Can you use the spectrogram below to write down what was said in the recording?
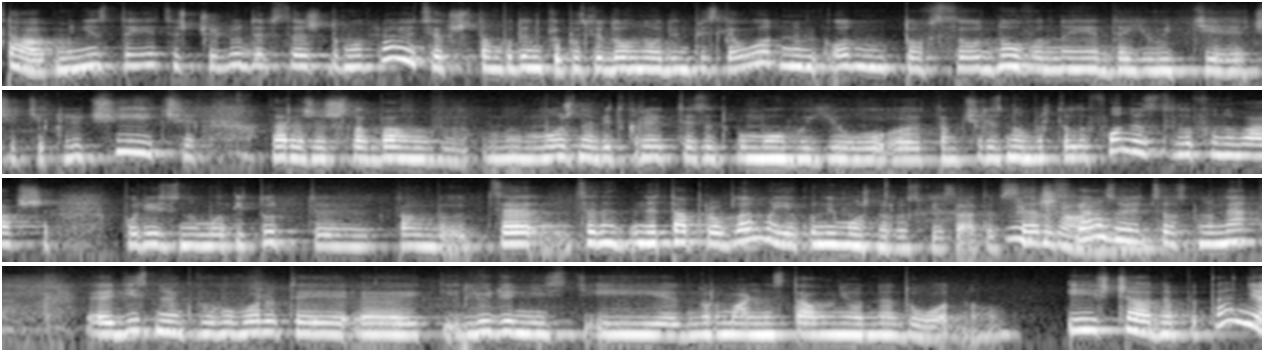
так, от мені здається, що люди все ж домовляються, якщо там будинки послідовно один після одного, то все одно вони дають е, чи ті ключі, чи зараз же шлагбаум можна відкрити за допомогою е, там через номер телефону, зателефонувавши по-різному. І тут е, там це, це не, та проблема, яку не можна розв'язати. Все розв'язується. Основне дійсно, як ви говорите, людяність і нормальне ставлення одне до одного. І ще одне питання,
